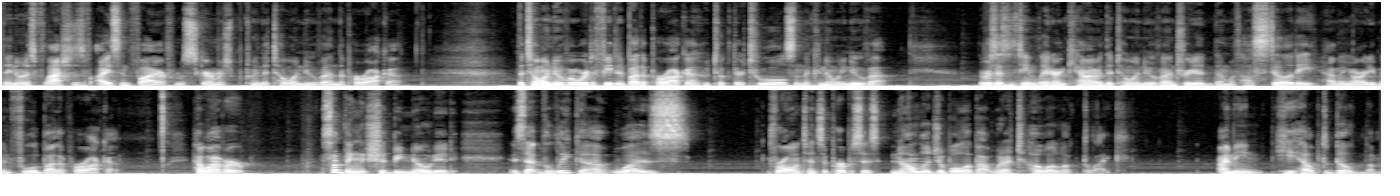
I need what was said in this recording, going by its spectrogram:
they noticed flashes of ice and fire from a skirmish between the Toa Nuva and the Piraka. The Toa Nuva were defeated by the Piraka, who took their tools, and the Kanohi Nuva. The resistance team later encountered the Toa Nuva and treated them with hostility, having already been fooled by the Piraka. However, something that should be noted is that Velika was, for all intents and purposes, knowledgeable about what a Toa looked like. I mean, he helped build them.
